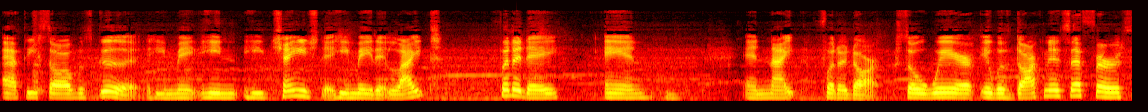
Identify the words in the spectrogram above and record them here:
After he saw it was good, he made he he changed it. He made it light for the day and and night for the dark. So where it was darkness at first,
